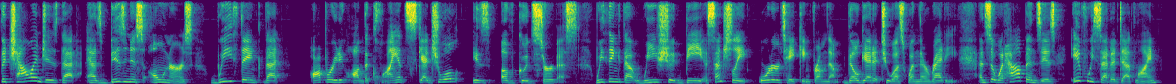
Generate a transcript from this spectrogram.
The challenge is that as business owners, we think that operating on the client's schedule is of good service. We think that we should be essentially order taking from them. They'll get it to us when they're ready. And so what happens is if we set a deadline,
